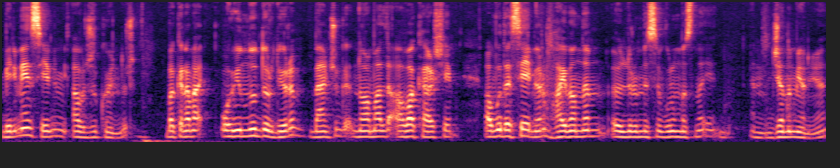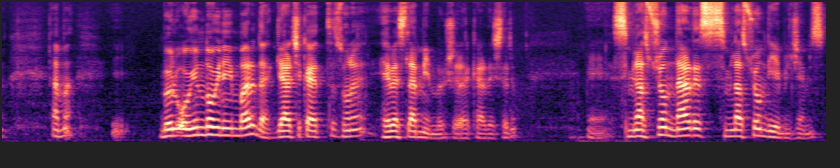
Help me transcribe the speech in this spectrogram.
Benim en sevdiğim avcılık oyunudur. Bakın ama oyunludur diyorum. Ben çünkü normalde ava karşıyım. Avı da sevmiyorum. Hayvanların öldürülmesi, vurulmasında yani canım yanıyor. Ama böyle oyunda oynayayım bari de gerçek hayatta sonra heveslenmeyin böyle şeyler kardeşlerim. E, simülasyon neredeyse simülasyon diyebileceğimiz.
